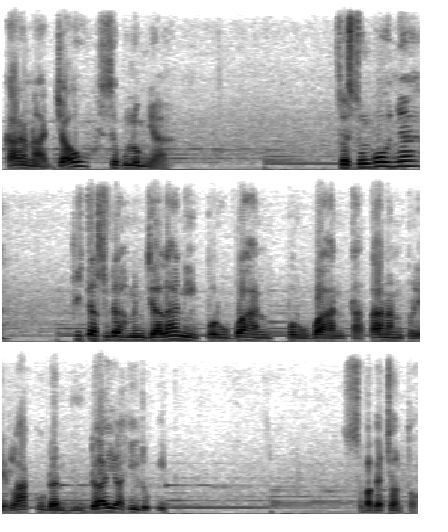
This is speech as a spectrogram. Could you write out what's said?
Karena jauh sebelumnya, sesungguhnya kita sudah menjalani perubahan-perubahan tatanan perilaku dan budaya hidup itu. Sebagai contoh,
